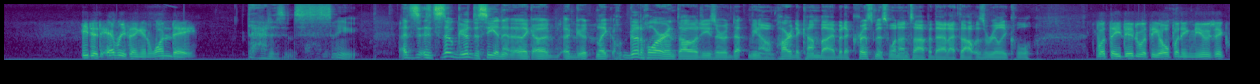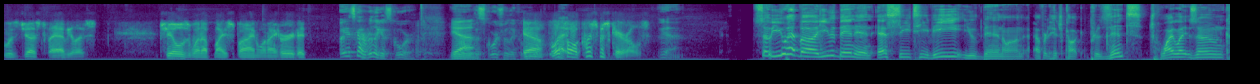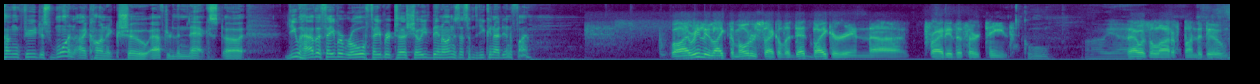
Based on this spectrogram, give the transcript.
he did everything in one day. That is insane. It's it's so good to see an, like a, a good like good horror anthologies are you know hard to come by, but a Christmas one on top of that I thought was really cool. What they did with the opening music was just fabulous. Chills went up my spine when I heard it. Oh, it's got a really good score. Yeah, The score's really cool. Yeah, well, it's I- all Christmas carols. Yeah. So you have uh, you've been in SCTV, you've been on Alfred Hitchcock Presents, Twilight Zone, Kung Fu, just one iconic show after the next. Uh, do you have a favorite role, favorite uh, show you've been on? Is that something you can identify? Well, I really like the motorcycle, the dead biker in uh, Friday the Thirteenth. Cool. Oh yeah. That was a lot of fun to do.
